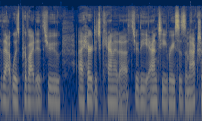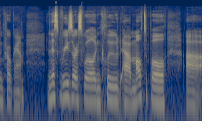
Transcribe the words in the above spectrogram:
that was provided through uh, Heritage Canada through the Anti Racism Action Program. And this resource will include uh, multiple uh,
